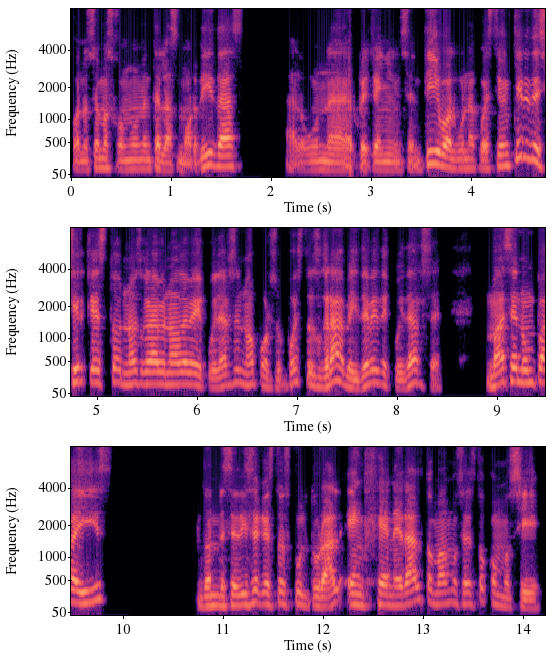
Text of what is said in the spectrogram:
conocemos comúnmente las mordidas, algún pequeño incentivo, alguna cuestión. ¿Quiere decir que esto no es grave, no debe de cuidarse? No, por supuesto, es grave y debe de cuidarse. Más en un país donde se dice que esto es cultural, en general tomamos esto como si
